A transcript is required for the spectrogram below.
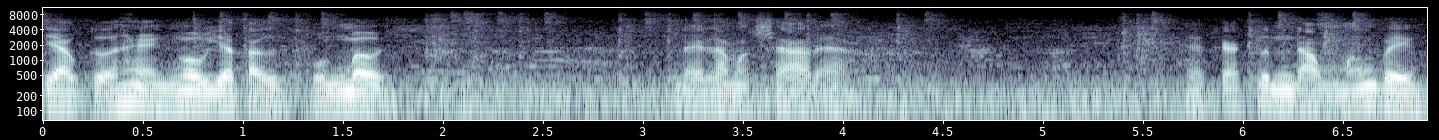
Giao cửa hàng Ngô Gia Tử, quận 10 đây là mặt sau đây à. Và các linh đồng mắng viền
